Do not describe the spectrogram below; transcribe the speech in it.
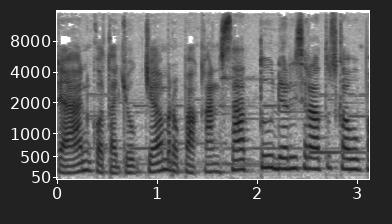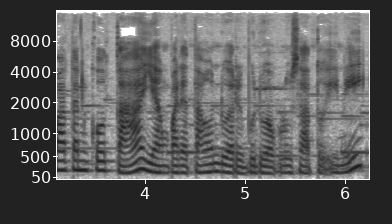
Dan kota Jogja merupakan satu dari 100 kabupaten kota yang pada tahun 2021 ini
